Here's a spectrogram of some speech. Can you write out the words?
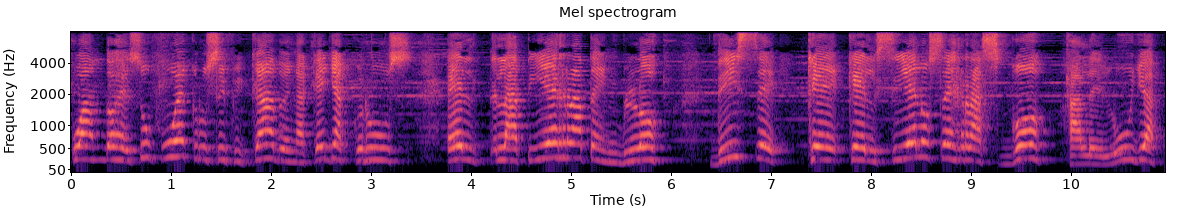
Cuando Jesús fue crucificado en aquella cruz, la tierra tembló. Dice que, que el cielo se rasgó. Aleluya.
